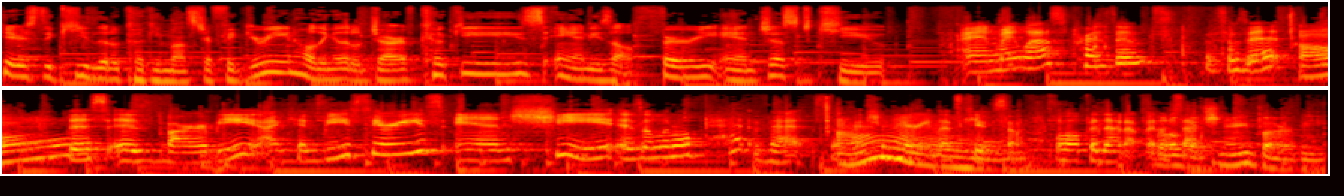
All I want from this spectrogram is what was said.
Here's the cute little Cookie Monster figurine holding a little jar of cookies, and he's all furry and just cute. And my last present. This was it. Oh. This is Barbie, I Can Be series, and she is a little pet vet, so veterinary. That's cute. So we'll open that up in Little a sec. veterinary Barbie.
